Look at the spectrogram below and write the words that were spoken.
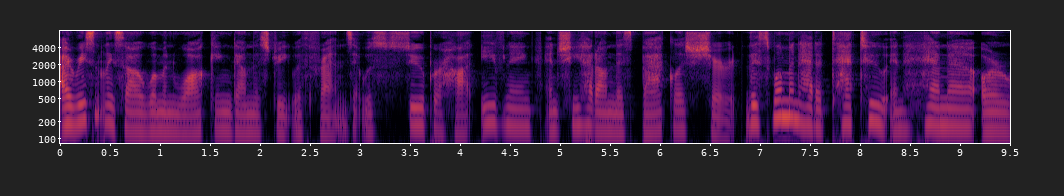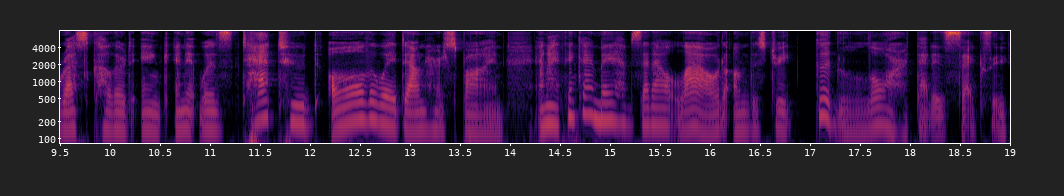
I recently saw a woman walking down the street with friends. It was super hot evening and she had on this backless shirt. This woman had a tattoo in henna or rust colored ink and it was tattooed all the way down her spine. And I think I may have said out loud on the street, Good Lord, that is sexy.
